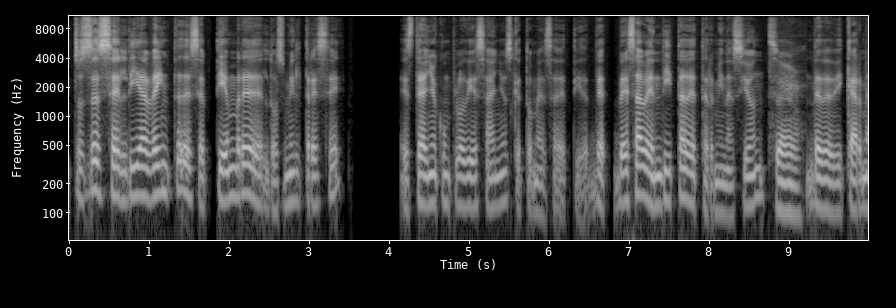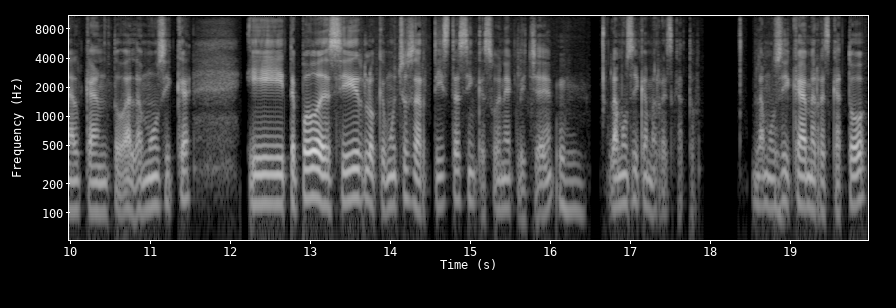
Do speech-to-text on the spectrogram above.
Entonces el día 20 de septiembre del 2013, este año cumplo 10 años que tomé esa, de, de, de esa bendita determinación sí. de dedicarme al canto, a la música. Y te puedo decir lo que muchos artistas, sin que suene a cliché, uh -huh. la música me rescató. La música me rescató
